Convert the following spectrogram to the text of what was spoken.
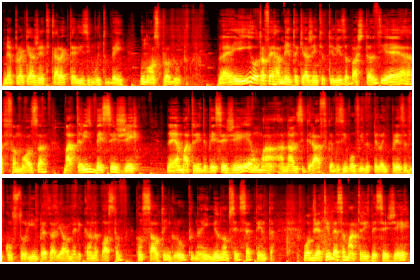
né, para que a gente caracterize muito bem o nosso produto. Né? E outra ferramenta que a gente utiliza bastante é a famosa matriz BCG. Né? A matriz do BCG é uma análise gráfica desenvolvida pela empresa de consultoria empresarial americana Boston Consulting Group né? em 1970. O objetivo dessa matriz BCG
